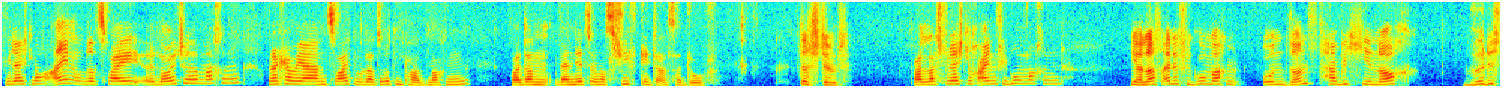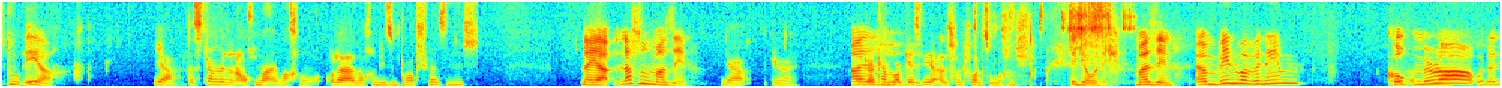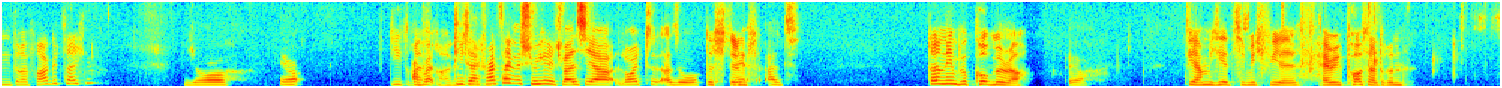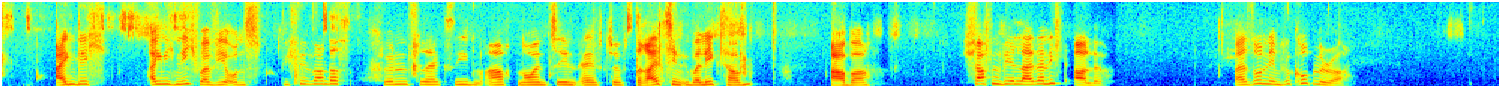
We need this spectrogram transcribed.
vielleicht noch ein oder zwei äh, Leute machen. Und dann können wir ja einen zweiten oder dritten Part machen. Weil dann, wenn jetzt irgendwas schief geht, dann ist er doof. Das stimmt. Weil lass vielleicht noch eine Figur machen. Ja, lass eine Figur machen. Und sonst habe ich hier noch. Würdest du eher? Ja, das können wir dann auch mal machen. Oder noch in diesem Part, ich weiß nicht. Naja, lass uns mal sehen. Ja, ja. Ich Also, gar keinen Bock, jetzt wieder alles von vorn zu machen. ich auch nicht. Mal sehen. Ähm, wen wollen wir nehmen? Cold Mirror oder die drei Fragezeichen? Ja, ja. Die drei Aber die drei Fragezeichen ist schwierig, weil es ja Leute, also. Das stimmt. Nee, halt, Dann nehmen wir Cold Mirror. ja. Wir haben hier ziemlich viel Harry Potter drin. Eigentlich, eigentlich nicht, weil wir uns, wie viel waren das? 5, 6, 7, 8, 9, 10, 11, 12, 13 überlegt haben. Aber schaffen wir leider nicht alle. Also nehmen wir Cold Mirror.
